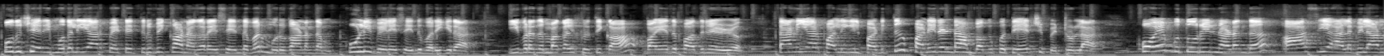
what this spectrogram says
புதுச்சேரி முதலியார்பேட்டை திருவிக்கா நகரை சேர்ந்தவர் முருகானந்தம். கூலி வேலை செய்து வருகிறார். இவரது மகள் கிருத்திகா வயது பதினேழு. தனியார் பள்ளியில் படித்து பனிரெண்டாம் வகுப்பு தேர்ச்சி பெற்றுள்ளார். கோயம்புத்தூரில் நடந்த ஆசிய அளவிலான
